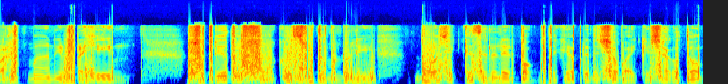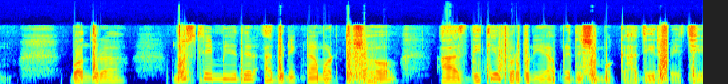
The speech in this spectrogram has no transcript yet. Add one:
রহমানির রহিম সুপ্রিয় দর্শক ও শ্রোতা মণ্ডলী দোয়া শিক্ষা চ্যানেলের পক্ষ থেকে আপনাদের সবাইকে স্বাগতম। বন্ধুরা, মুসলিম মেয়েদের আধুনিক নাম অর্থ সহ আজ দ্বিতীয় পর্ব নিয়ে আপনাদের সম্মুখে হাজির হয়েছি।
